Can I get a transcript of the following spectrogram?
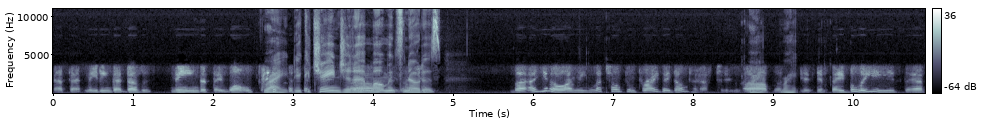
at that meeting. That doesn't mean that they won't. Right. It could change at a uh, moment's you know, notice but uh, you know, I mean, let's hope and pray they don't have to. Right, uh, right. If, if they believe that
